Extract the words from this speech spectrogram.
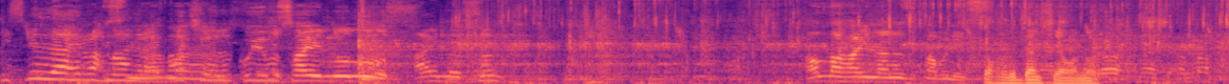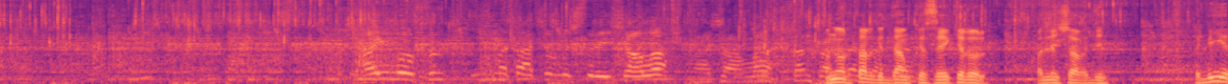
Bismillahirrahmanirrahim. Açıyoruz. Kuyumuz hayırlı uğurlu olsun. Hayırlı olsun. Allah hayırlarınızı kabul etsin. Çok bir şey damsiyem onu Hayırlı olsun. Hizmete açılmıştır inşallah. النور طال قدام كسيكلول خلينا شاهدين كبير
